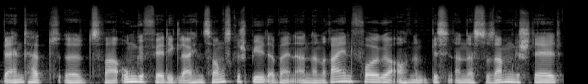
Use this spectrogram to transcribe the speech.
Band hat äh, zwar ungefähr die gleichen Songs gespielt, aber in anderen Reihenfolge, auch ein bisschen anders zusammengestellt,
